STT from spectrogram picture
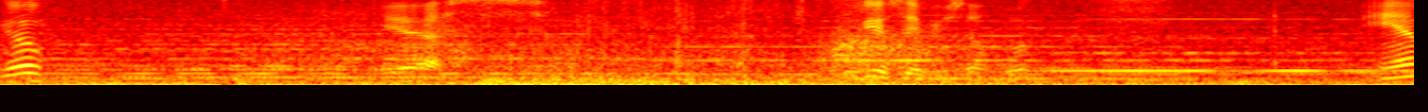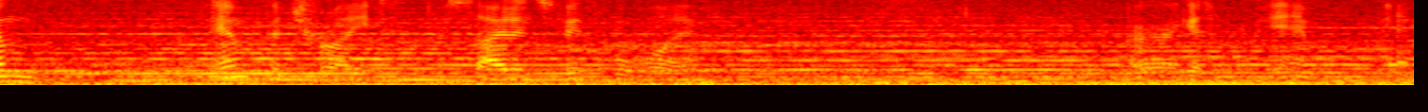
Go, go. Yes. You gotta save yourself, book. Am Amphitrite, Poseidon's faithful wife. Or I guess Am, Am,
